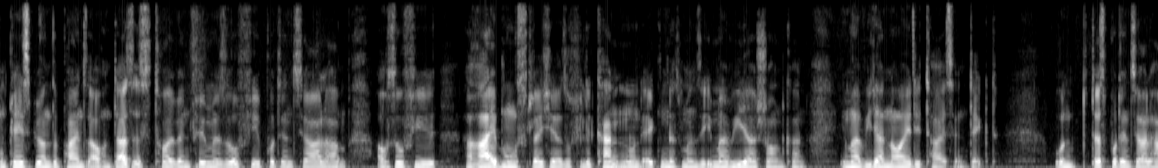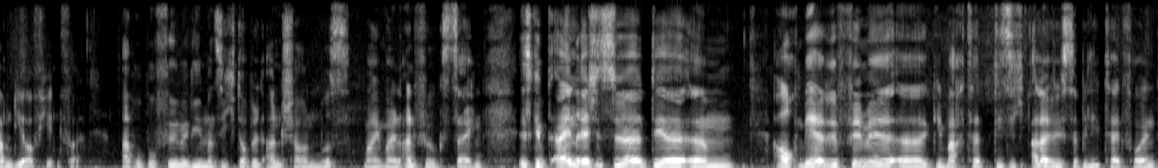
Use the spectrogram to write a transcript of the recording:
Und Place Beyond the Pines auch. Und das ist toll, wenn Filme so viel Potenzial haben, auch so viel Reibungsfläche, so viele Kanten und Ecken, dass man sie immer wieder schauen kann, immer wieder neue Details entdeckt. Und das Potenzial haben die auf jeden Fall. apropos Filme, die man sich doppelt anschauen muss, mache ich mal in Anführungszeichen. Es gibt einen Regisseur, der ähm, auch mehrere Filme äh, gemacht hat, die sich allerhöchster Beliebtheit freuen,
